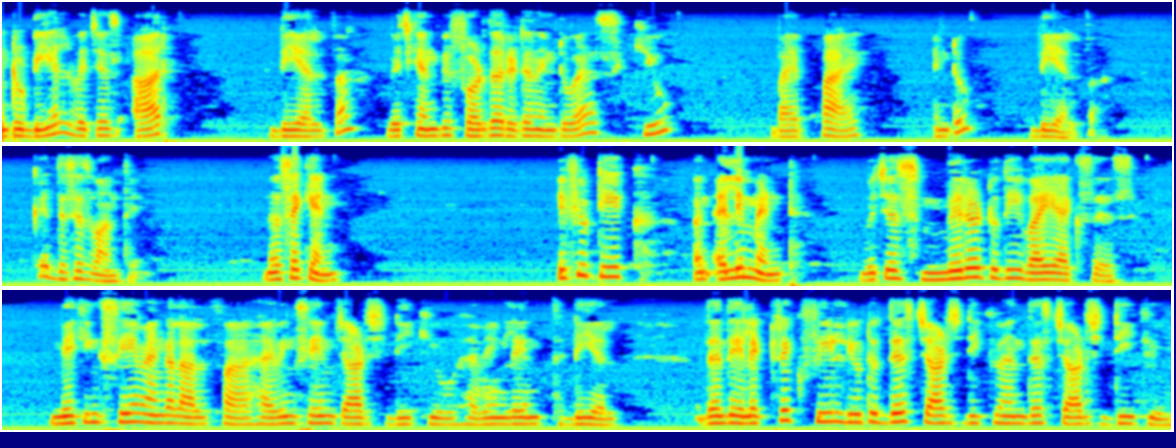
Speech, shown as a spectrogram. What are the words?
into dl which is r d alpha which can be further written into as q by pi into d alpha. Okay this is one thing. Now second if you take an element which is mirror to the y-axis making same angle alpha having same charge dq having length dl then the electric field due to this charge dq and this charge dq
